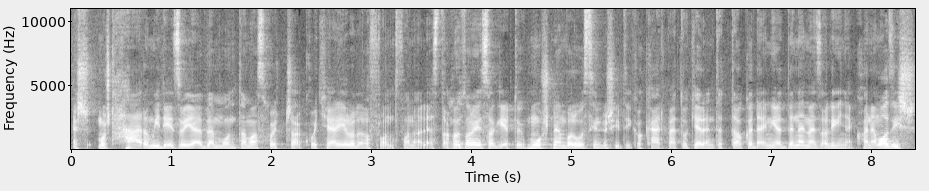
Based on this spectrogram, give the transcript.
és most három idézőjelben mondtam azt, hogy csak, hogyha elér oda a frontvonal ezt. A katonai szakértők most nem valószínűsítik a Kárpátok jelentette akadály miatt, de nem ez a lényeg, hanem az is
